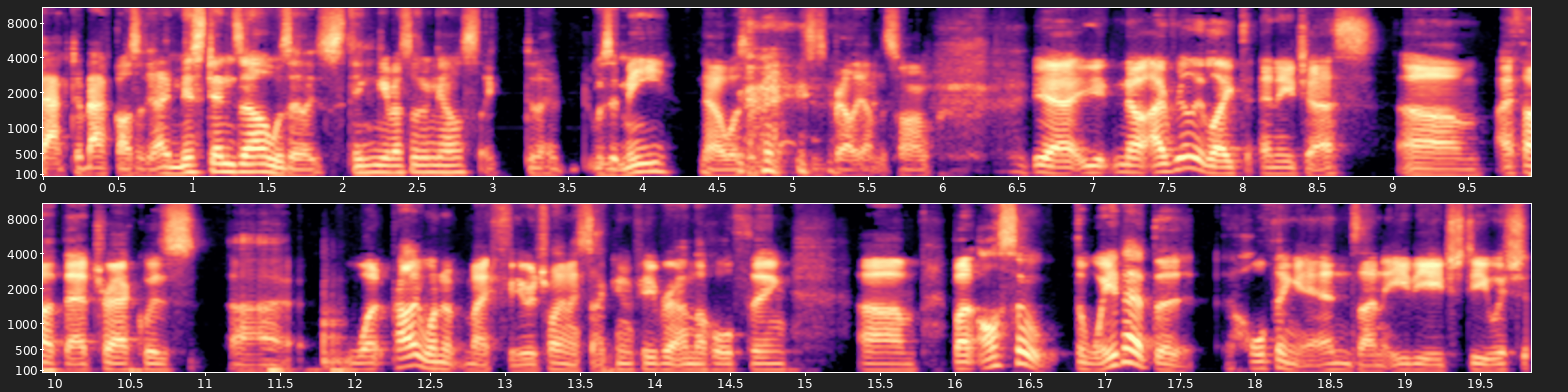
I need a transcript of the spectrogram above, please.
back to back. I was like, I miss Denzel? Was I like, thinking about something else? Like, did I? Was it me? No, it wasn't. He's just barely on the song. Yeah, you, no, I really liked NHS. Um, I thought that track was uh, what probably one of my favorites, probably my second favorite on the whole thing. Um, but also the way that the whole thing ends on ADHD, which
